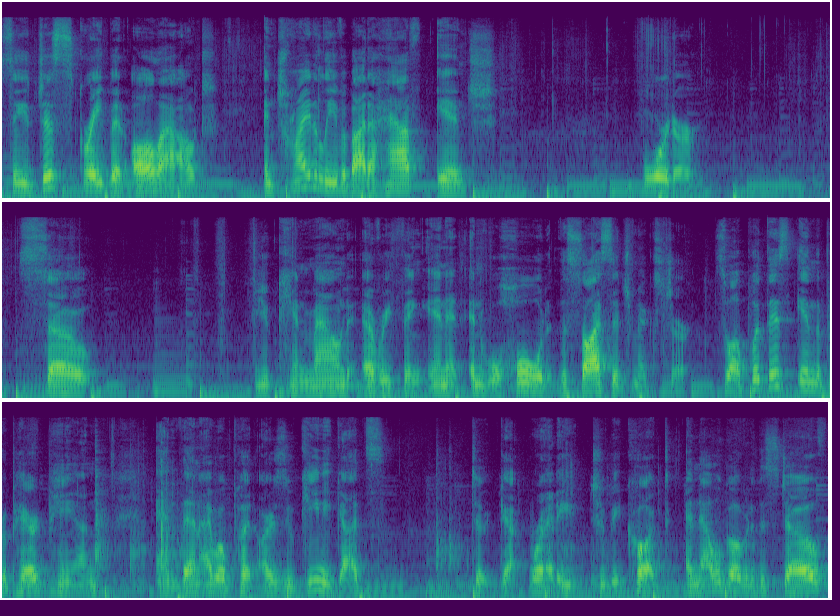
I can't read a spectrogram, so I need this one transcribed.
So you just scrape it all out and try to leave about a half inch border so you can mound everything in it and will hold the sausage mixture. So I'll put this in the prepared pan and then I will put our zucchini guts to get ready to be cooked. And now we'll go over to the stove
